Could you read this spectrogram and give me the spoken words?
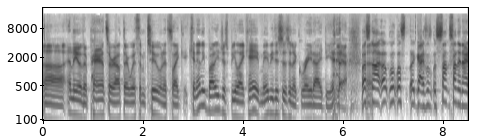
uh, and you know their parents are out there with them too. And it's like, can anybody just be like, hey, maybe this isn't a great idea? yeah, let's not let- let's uh, guys. Let's, let's Sunday night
